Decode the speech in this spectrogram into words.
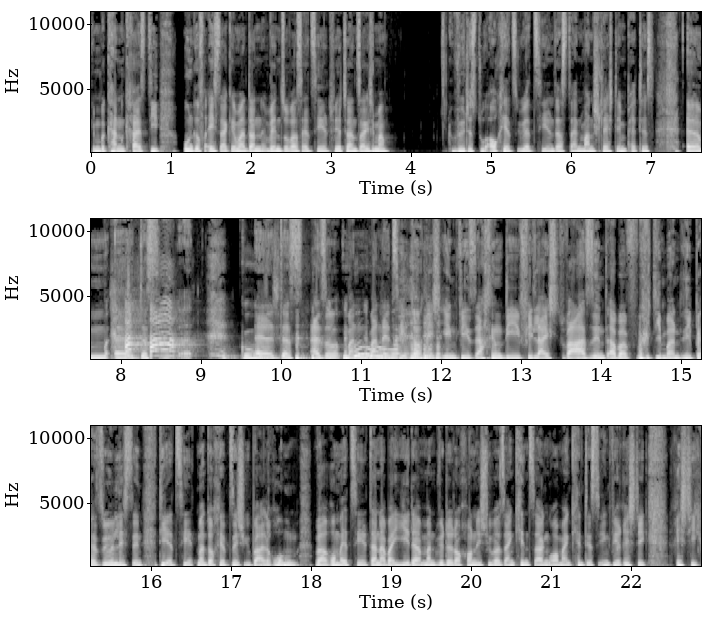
im Bekanntenkreis, die ungefähr, ich sage immer dann, wenn sowas erzählt wird, dann sage ich immer, Würdest du auch jetzt erzählen, dass dein Mann schlecht im Bett ist? Ähm, äh, das, äh, Gut. Äh, das, also man, man erzählt doch nicht irgendwie Sachen, die vielleicht wahr sind, aber die man, die persönlich sind, die erzählt man doch jetzt nicht überall rum. Warum erzählt dann aber jeder? Man würde doch auch nicht über sein Kind sagen, oh, mein Kind ist irgendwie richtig, richtig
